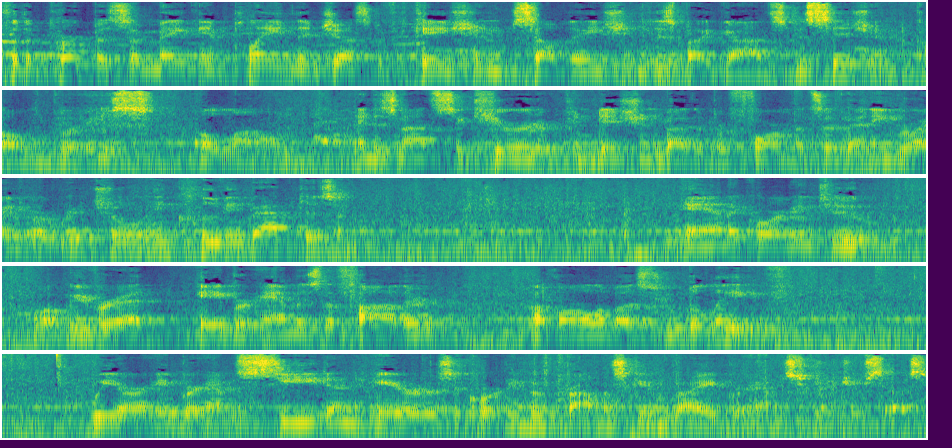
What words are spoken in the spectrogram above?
for the purpose of making it plain that justification, salvation, is by God's decision, called grace alone, and is not secured or conditioned by the performance of any rite or ritual, including baptism. And according to what we've read, Abraham is the father of all of us who believe. We are Abraham's seed and heirs according to the promise given by Abraham, Scripture says.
